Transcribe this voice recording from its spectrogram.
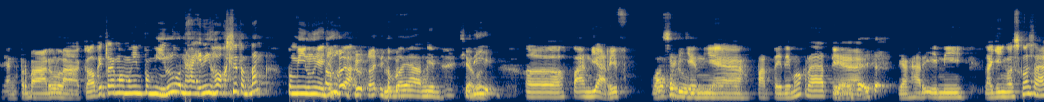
Yang terbaru lah. Kalau kita ngomongin pemilu, nah ini hoaxnya tentang pemilunya juga. Lu bayangin. Siapa? Jadi eh, Pak Andi Arief, wasekjennya Partai Demokrat Iya, ya, iya. yang hari ini lagi ngos-ngosan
